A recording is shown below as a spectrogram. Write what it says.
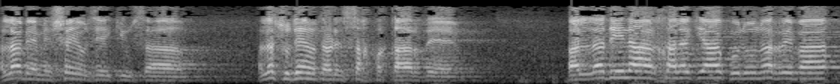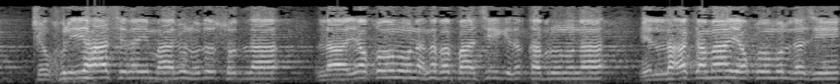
الله به همیشه یو ځای کیوسا الله سودین ته ډېر سخت پکار دی الذين خلق ياكلون الربا چې خوري حاصلې مالونو د سود لا لا يقومون نبا پاتېږي د قبرونو نه الا كما يقوم الذي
